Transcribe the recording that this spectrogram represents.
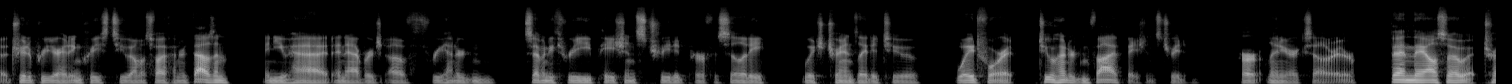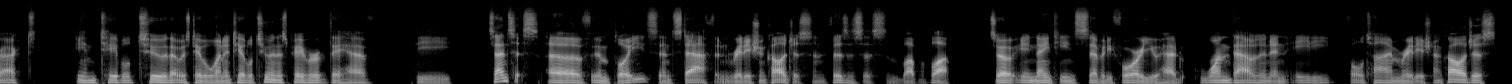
uh, treated per year had increased to almost 500,000, and you had an average of 300. 73 patients treated per facility, which translated to, wait for it, 205 patients treated per linear accelerator. Then they also tracked in table two, that was table one and table two in this paper, they have the census of employees and staff and radiation oncologists and physicists and blah, blah, blah. So in 1974, you had 1,080 full time radiation oncologists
